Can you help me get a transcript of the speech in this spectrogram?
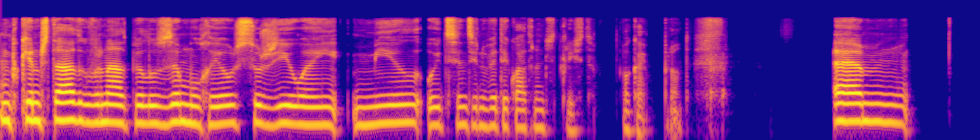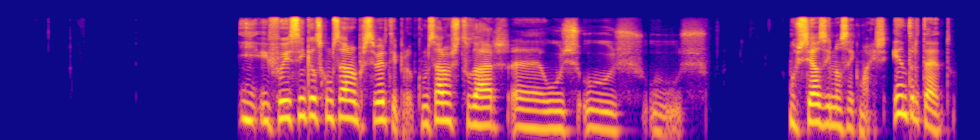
um pequeno estado governado pelos amorreus surgiu em 1894 a.C. Ok, pronto. Um, e, e, foi assim que eles começaram a perceber, tipo, começaram a estudar os, os, os, os céus e não sei o que mais. Entretanto,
